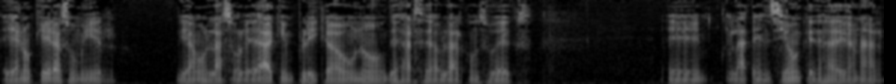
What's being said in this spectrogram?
Ella no quiere asumir, digamos, la soledad que implica uno dejarse de hablar con su ex, eh, la atención que deja de ganar.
